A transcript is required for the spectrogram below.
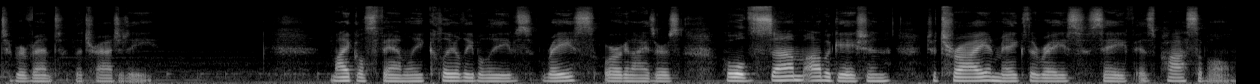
to prevent the tragedy. Michael's family clearly believes race organizers hold some obligation to try and make the race safe as possible.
